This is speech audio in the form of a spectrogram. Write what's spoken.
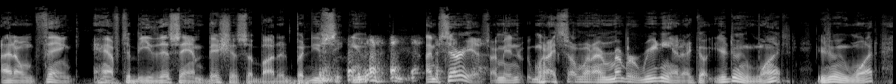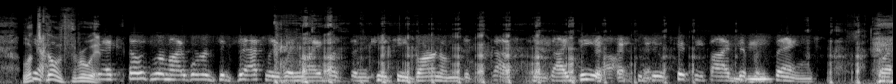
I don't think, have to be this ambitious about it. But you see, you, I'm serious. I mean, when I saw when I remember reading it, I go, "You're doing what? You're doing what? Let's Yeah. go through it." Those were my words exactly when my husband, P.T. Barnum, discussed his idea to do 55 different mm-hmm. things. But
